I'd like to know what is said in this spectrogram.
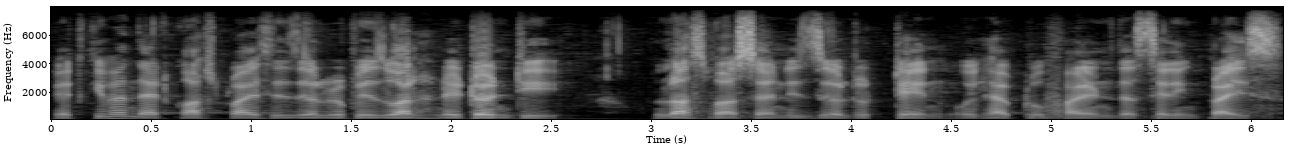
We given that cost price is rupees 120, loss percent is equal to 10. We have to find the selling price.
